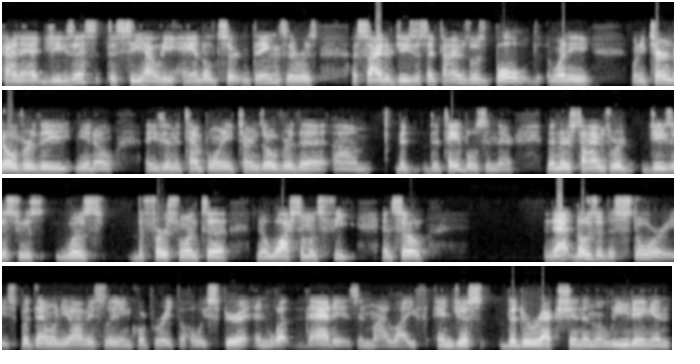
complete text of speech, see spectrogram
kind of at Jesus to see how he handled certain things, there was a side of Jesus at times was bold when he when he turned over the you know he's in the temple and he turns over the um, the the tables in there. Then there's times where Jesus was was the first one to you know wash someone's feet, and so that those are the stories. But then when you obviously incorporate the holy spirit and what that is in my life and just the direction and the leading and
